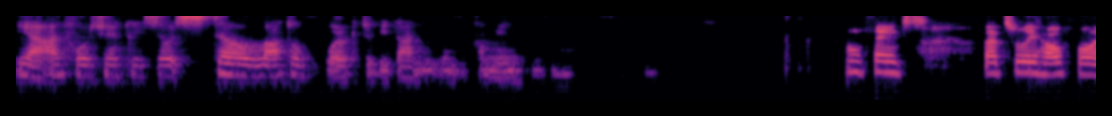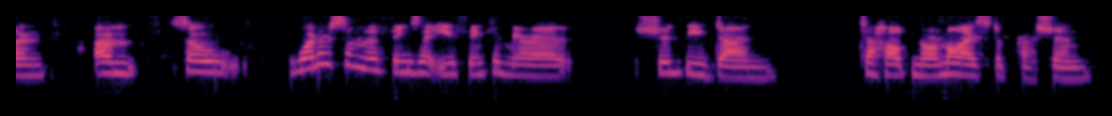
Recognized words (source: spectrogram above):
yeah, unfortunately, so it's still a lot of work to be done in the community. Well, thanks that's really helpful. And um, so, what are some of the things that you think, Amira, should be done to help normalize depression?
